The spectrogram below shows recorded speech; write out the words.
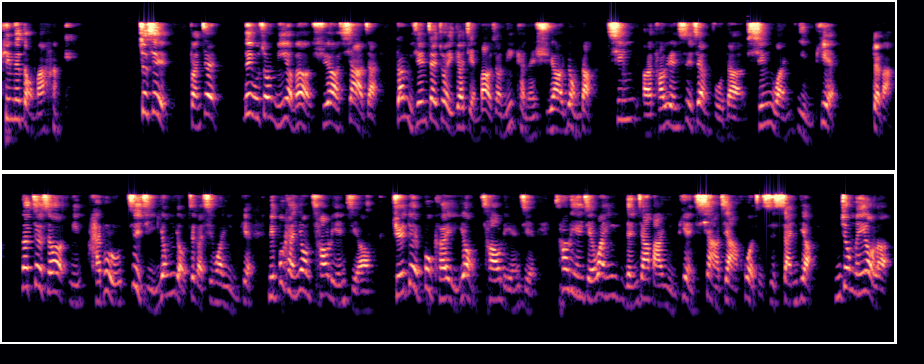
听得懂吗？就是反正，例如说你有没有需要下载？当你今天在做一个简报的时候，你可能需要用到新呃桃园市政府的新闻影片，对吧？那这时候你还不如自己拥有这个新闻影片，你不可能用超连接哦，绝对不可以用超连接，超链接万一人家把影片下架或者是删掉，你就没有了。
